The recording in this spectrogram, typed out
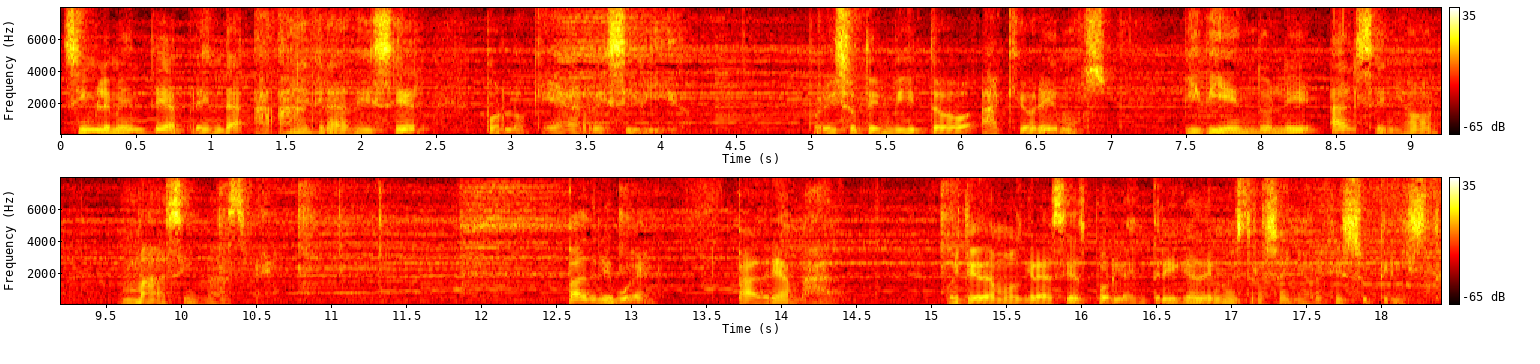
simplemente aprenda a agradecer por lo que ha recibido. Por eso te invito a que oremos, pidiéndole al Señor más y más fe. Padre bueno, Padre amado, hoy te damos gracias por la entrega de nuestro Señor Jesucristo.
